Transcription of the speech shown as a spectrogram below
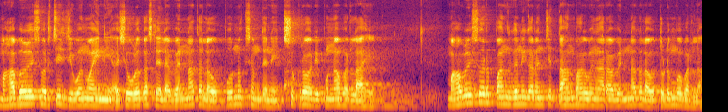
महाबळेश्वरची जीवनवाहिनी अशी ओळख असलेल्या वेण्णा तलाव पूर्ण क्षमतेने शुक्रवारी पुन्हा भरला आहे. महाबळेश्वर पाचगणीकरांची तहान भागविणारा वेण्णा तलाव तुडुंब भरला.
